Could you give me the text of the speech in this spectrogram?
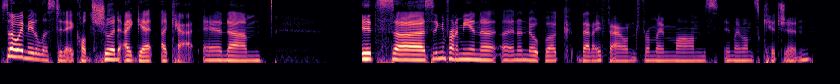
So I made a list today called Should I Get a Cat? And um, it's uh, sitting in front of me in a, in a notebook that I found from my mom's, in my mom's kitchen.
